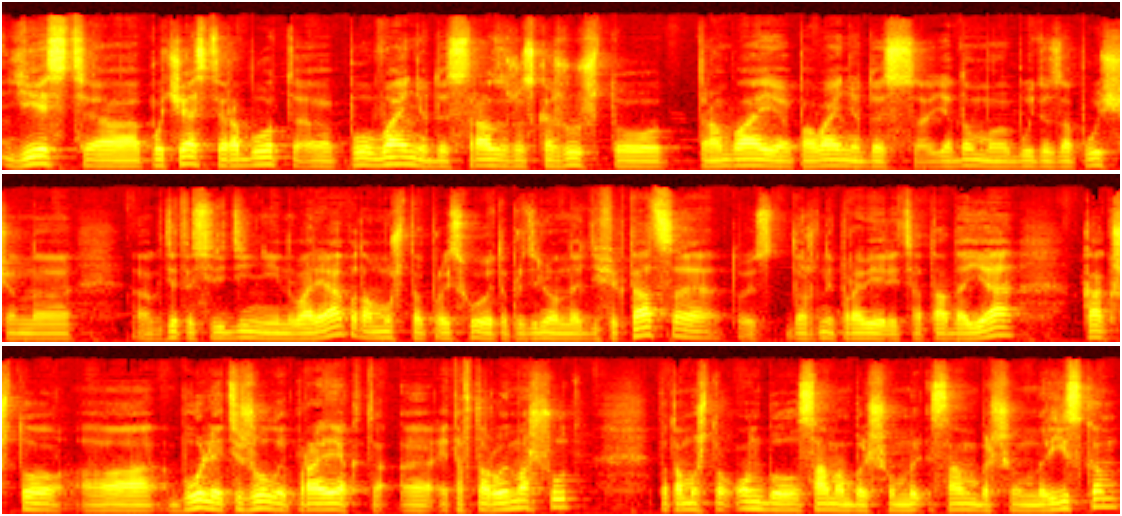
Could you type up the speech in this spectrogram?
Есть по части работ по Вайнюде, сразу же скажу, что трамвай по Вайнюдес, я думаю, будет запущен э, где-то в середине января, потому что происходит определенная дефектация, то есть должны проверить от А до Я, как что. А, более тяжелый проект э, – это второй маршрут, потому что он был самым большим, самым большим риском.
